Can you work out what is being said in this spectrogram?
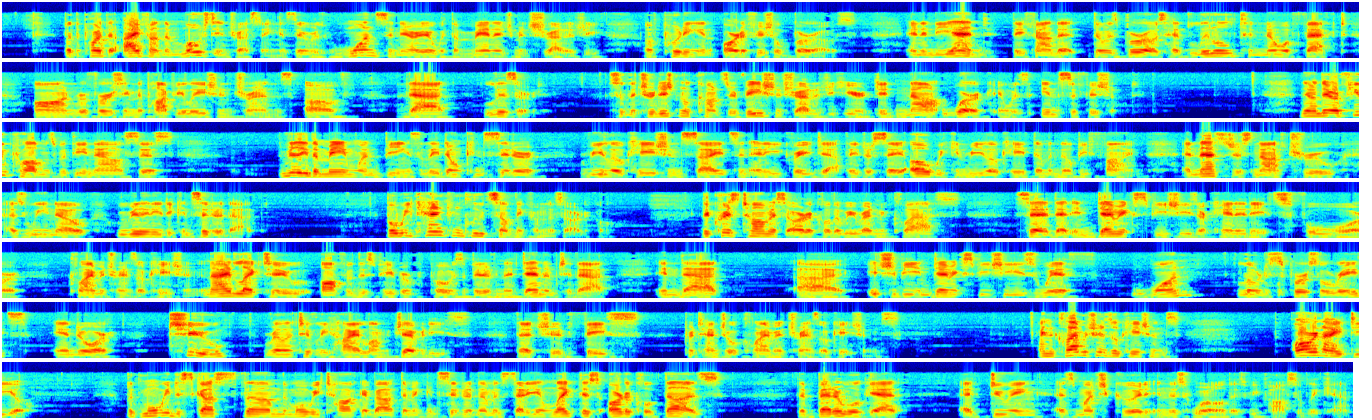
But the part that I found the most interesting is there was one scenario with a management strategy of putting in artificial burrows. And in the end, they found that those burrows had little to no effect on reversing the population trends of that lizard. So the traditional conservation strategy here did not work and was insufficient. Now, there are a few problems with the analysis. Really, the main one being is that they don't consider relocation sites in any great depth. They just say, oh, we can relocate them and they'll be fine. And that's just not true. As we know, we really need to consider that. But we can conclude something from this article. The Chris Thomas article that we read in class said that endemic species are candidates for climate translocation. And I'd like to, off of this paper, propose a bit of an addendum to that, in that uh, it should be endemic species with one, low dispersal rates, and or two, relatively high longevities that should face potential climate translocations. And climate translocations aren't ideal, but the more we discuss them, the more we talk about them and consider them and study them, like this article does, the better we'll get at doing as much good in this world as we possibly can.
